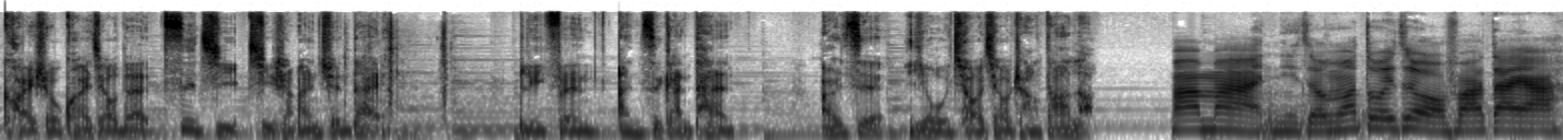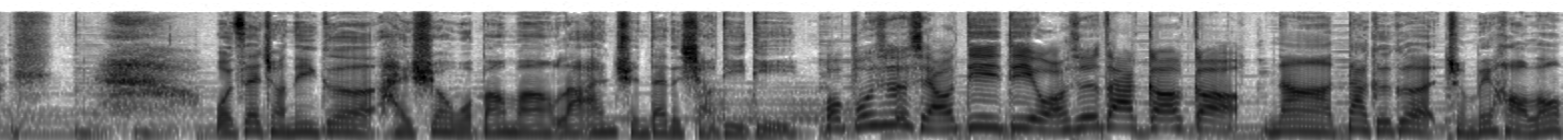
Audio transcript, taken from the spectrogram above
快手快脚地自己系上安全带，丽芬暗自感叹：儿子又悄悄长大了。妈妈，你怎么对着我发呆啊？我在找那个还需要我帮忙拉安全带的小弟弟。我不是小弟弟，我是大哥哥。那大哥哥准备好喽，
